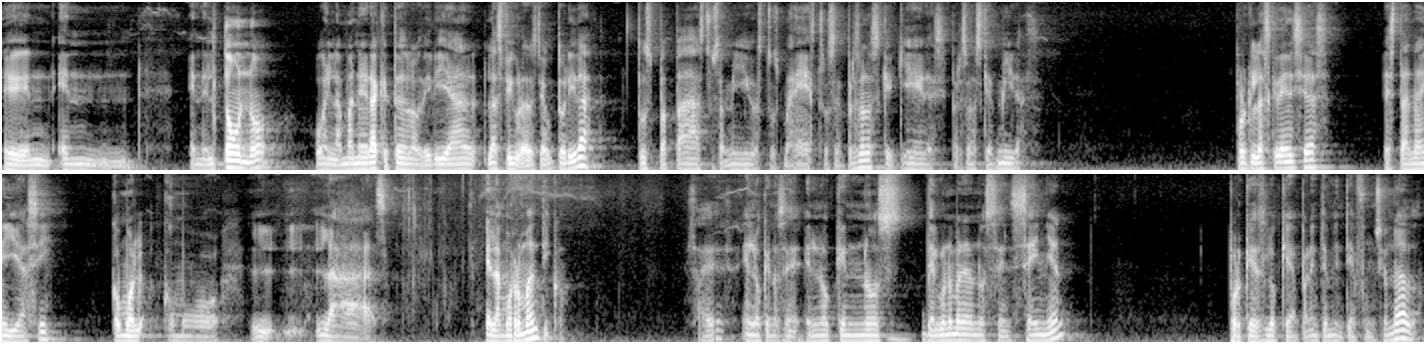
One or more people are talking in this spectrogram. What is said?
en, en, el tono o en la manera que te lo dirían las figuras de autoridad. Tus papás, tus amigos, tus maestros, personas que quieres, personas que admiras. Porque las creencias están ahí así, como, como las, el amor romántico. ¿sabes? En lo que nos, en lo que nos, de alguna manera nos enseñan, porque es lo que aparentemente ha funcionado.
